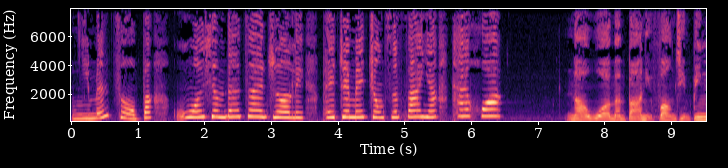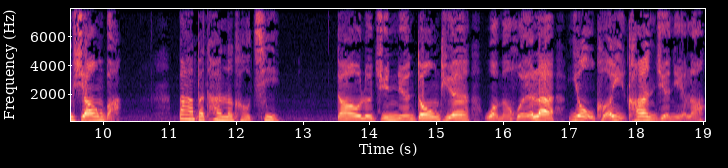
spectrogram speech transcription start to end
你们走吧，我想待在这里，陪这枚种子发芽开花。那我们把你放进冰箱吧。爸爸叹了口气。到了今年冬天，我们回来又可以看见你了。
